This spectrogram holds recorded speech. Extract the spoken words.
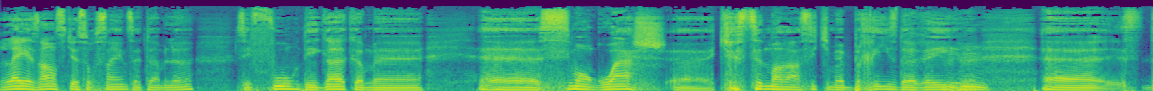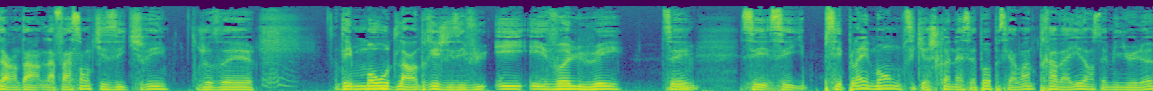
L'aisance qu'il y a sur scène, cet homme-là. C'est fou. Des gars comme, euh, euh, Simon Gouache, euh, Christine Morancy qui me brise de rire. Mm-hmm. Euh, dans, dans la façon qu'ils écrivent. Je veux dire, des mots de Landry, je les ai vus évoluer. Tu sais, mm. c'est c'est c'est plein de monde aussi que je connaissais pas parce qu'avant de travailler dans ce milieu-là,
